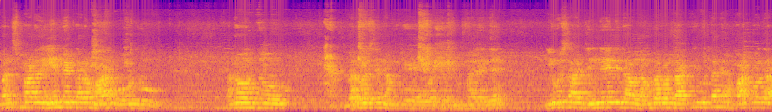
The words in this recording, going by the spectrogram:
ಮನ್ಸು ಮಾಡಿದ್ರೆ ಏನು ಬೇಕಾದ್ರೂ ಮಾಡಬಹುದು ಅನ್ನೋ ಒಂದು ಭರವಸೆ ನಮಗೆ ಇವತ್ತು ನಿಮ್ಮ ಮೇಲೆ ಇದೆ ನೀವು ಸಹ ಜಿಲ್ಲೆಯಲ್ಲಿ ನಾವು ನಂಬರ್ ಒಂದು ಆಗ್ತೀವಿ ತಾನೆ? ಮಾಡ್ಬೋದಾ?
